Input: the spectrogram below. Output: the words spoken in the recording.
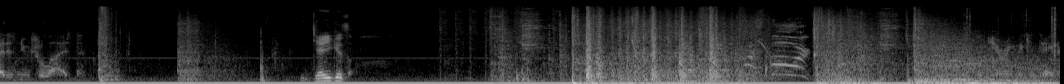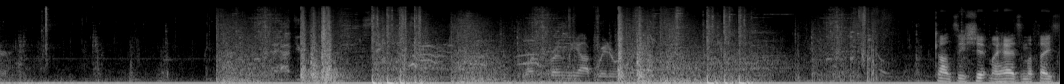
threat is neutralized. Jaeger's. Securing the container. One friendly operator. Can't see shit, my hair's in my face.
